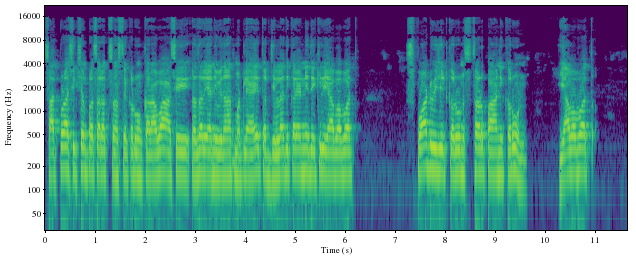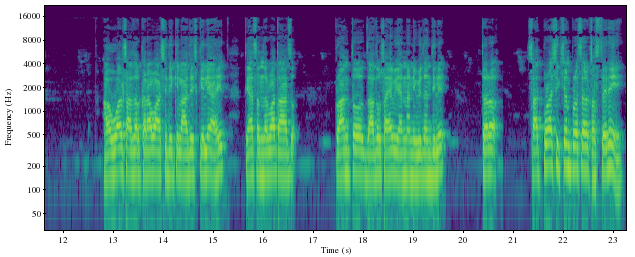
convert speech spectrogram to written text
सातपुडा शिक्षण प्रसारक संस्थेकडून करावा असे सदर या निवेदनात म्हटले आहे. तर जिल्हाधिकाऱ्यांनी देखील याबाबत स्पॉट व्हिजिट करून स्थळ पाहणी करून याबाबत अहवाल सादर करावा असे देखील आदेश केले आहेत. त्या संदर्भात आज प्रांत जाधव साहेब यांना निवेदन दिले. तर सातपुडा शिक्षण प्रसारक संस्थेने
